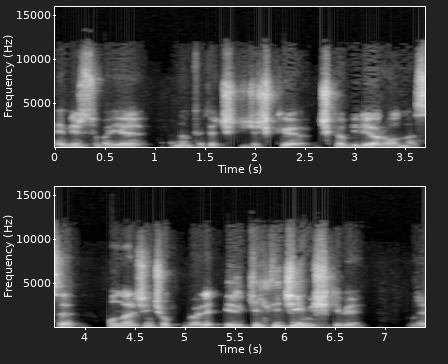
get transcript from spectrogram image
emir subayının FETÖ çıkıcı çıkıyor, çıkabiliyor olması onlar için çok böyle irkilticiymiş gibi. E,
